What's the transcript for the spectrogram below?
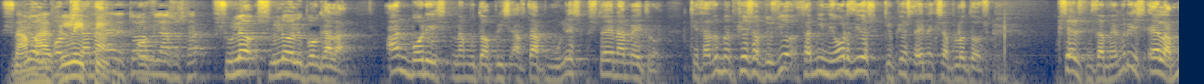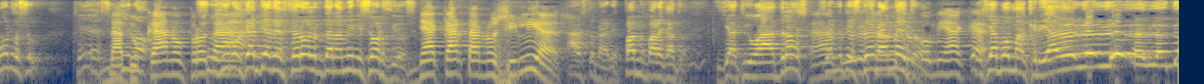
Σου Να λέω, μας λοιπόν, λείπει. ξανά, Άντε, τώρα όχι. μιλάς σωστά. Σου λέω, σου λέω λοιπόν καλά. Αν μπορείς να μου το πεις αυτά που μου λες στο ένα μέτρο και θα δούμε ποιος από τους δύο θα μείνει όρθιος και ποιος θα είναι εξαπλωτός. Ξέρεις που θα με βρεις, έλα μόνος σου. Και σου Να δίνω, του κάνω πρώτα- Σου δίνω κάποια δευτερόλεπτα να μείνεις όρθιος. Μια κάρτα νοσηλείας. Άστο να ρε, πάμε παρακάτω. Γιατί ο άντρας φαίνεται στο πλήρωσα ένα μέτρο. νοσοκομιακάς. Όχι από μακριά. Ε, ε, ε, ε, αυτό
